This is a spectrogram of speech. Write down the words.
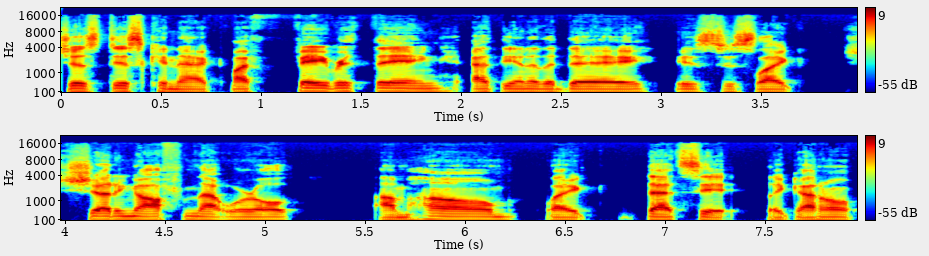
just disconnect. My favorite thing at the end of the day is just like shutting off from that world. I'm home. Like that's it. Like I don't.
